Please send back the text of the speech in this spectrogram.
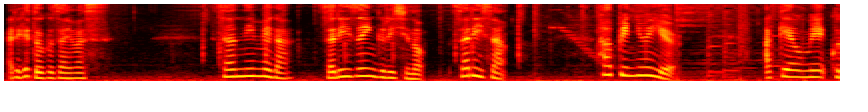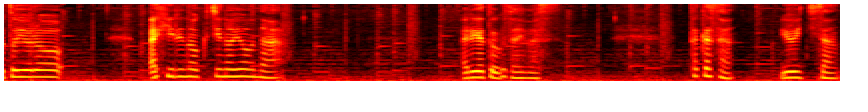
ありがとうございます。3人目がサリーズ・イングリッシュのサリーさん。ハッピーニューイヤー。明けおめことよろ。アヒルの口のような。ありがとうございます。タカさん、ゆういちさん、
